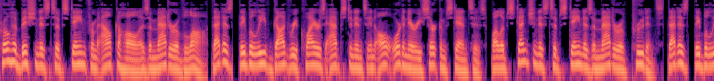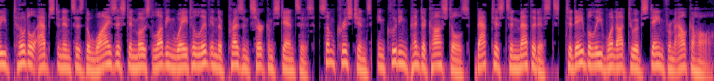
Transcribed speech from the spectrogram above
prohibitionists abstain from alcohol as a matter of law that is, they believe God requires abstinence in all ordinary circumstances, while abstentionists abstain as a matter of prudence that is, they believe total abstinence is the wisest and most loving way to live in the present circumstances. Some Christians, including Pentecostals, Baptists and Methodists, today believe one ought to abstain from alcohol.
